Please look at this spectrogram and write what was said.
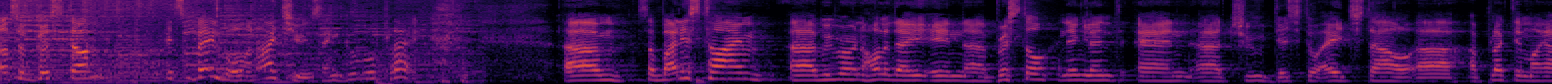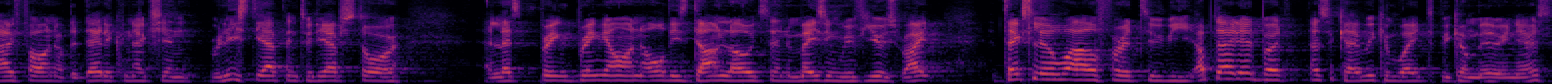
Lots of good stuff. It's available on iTunes and Google Play. um, so by this time, uh, we were on holiday in uh, Bristol, in England, and uh, through digital age style, uh, I plugged in my iPhone of the data connection, released the app into the App Store, and let's bring, bring on all these downloads and amazing reviews, right? It takes a little while for it to be updated, but that's okay. We can wait to become millionaires.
